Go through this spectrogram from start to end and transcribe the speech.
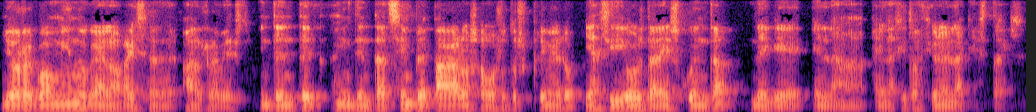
yo recomiendo que lo hagáis al revés. Intentad, intentad siempre pagaros a vosotros primero y así os daréis cuenta de que en la, en la situación en la que estáis.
